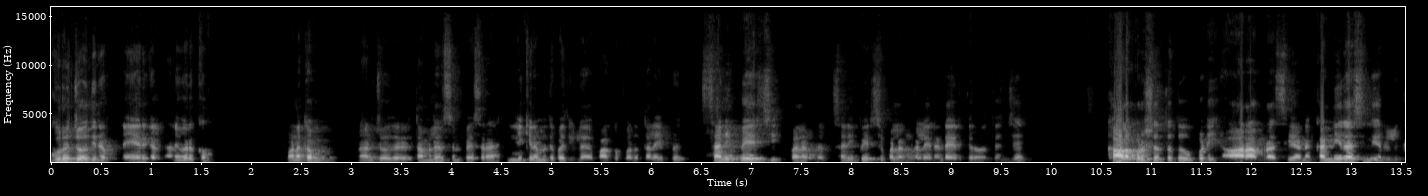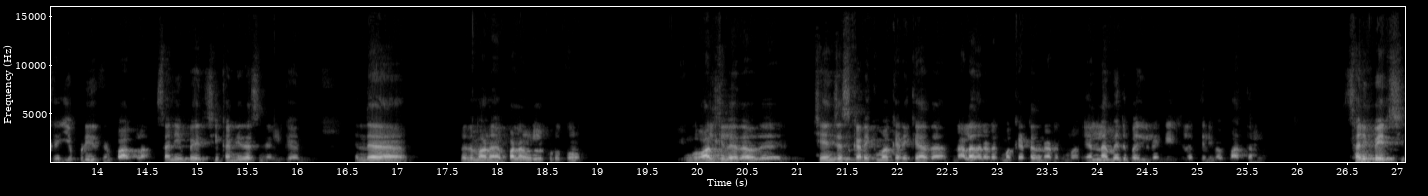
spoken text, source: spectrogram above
குரு ஜோதிடம் நேயர்கள் அனைவருக்கும் வணக்கம். நான் ஜோதிடர் தமிழரசன் பேசுறேன். இன்னைக்கு நம்ம இந்த பதிவுல பார்க்க போற தலைப்பு சனிப்பெயர்ச்சி பலன்கள். சனிப்பெயர்ச்சி பலன்கள் இரண்டாயிரத்தி இருபத்தஞ்சு. காலபுருஷ தத்துவப்படி ஆறாம் ராசியான கன்னிராசி நேர்களுக்கு எப்படி இருக்குன்னு பார்க்கலாம். சனி பயிற்சி கன்னிராசி நேர்களுக்கு எந்த விதமான பலன்கள் கொடுக்கும்? உங்க வாழ்க்கையில ஏதாவது சேஞ்சஸ் கிடைக்குமா கிடைக்காதா? நல்லது நடக்குமா கெட்டது நடக்குமா? எல்லாமே இந்த பதிவுல டீட்டெயிலாக தெளிவாக பார்த்துடலாம். சனிப்பெயர்ச்சி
